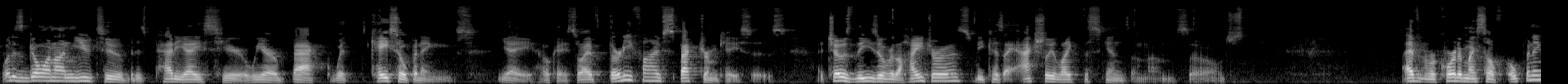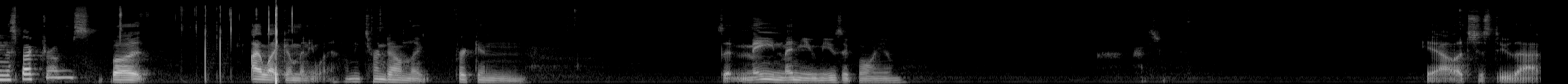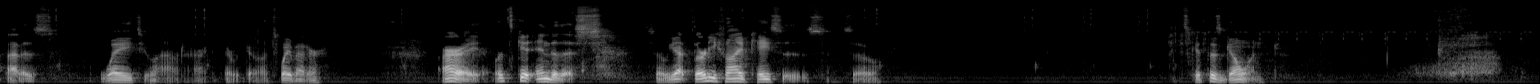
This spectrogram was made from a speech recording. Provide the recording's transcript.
What is going on YouTube? It is Patty Ice here. We are back with case openings. Yay. Okay, so I have 35 Spectrum cases. I chose these over the Hydras because I actually like the skins in them. So just I haven't recorded myself opening the Spectrums, but I like them anyway. Let me turn down the freaking is it main menu music volume? Yeah, let's just do that. That is way too loud. All right, there we go. That's way better. All right, let's get into this. So we got 35 cases. So let's get this going.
